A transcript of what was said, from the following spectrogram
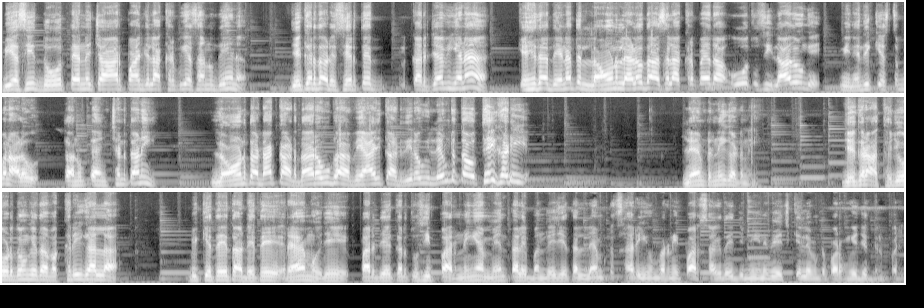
ਵੀ ਅਸੀਂ 2 3 4 5 ਲੱਖ ਰੁਪਇਆ ਸਾਨੂੰ ਦੇਣ। ਜੇਕਰ ਤੁਹਾਡੇ ਸਿਰ ਤੇ ਕਰਜ਼ਾ ਵੀ ਹੈ ਨਾ, ਕਿਸੇ ਦਾ ਦੇਣਾ ਤੇ ਲੋਨ ਲੈ ਲਓ 10 ਲੱਖ ਰੁਪਏ ਦਾ, ਉਹ ਤੁਸੀਂ ਲਾ ਦੋਗੇ। ਮਹੀਨੇ ਦੀ ਕਿਸ਼ਤ ਬਣਾ ਲਓ, ਤੁਹਾਨੂੰ ਟੈਨਸ਼ਨ ਤਾਂ ਨਹੀਂ। ਲੋਨ ਤੁਹਾਡਾ ਘਟਦਾ ਰਹੂਗਾ, ਵਿਆਜ ਘਟਦੀ ਰਹੂਗੀ ਲਿਮਟ ਤਾਂ ਉੱਥੇ ਹੀ ਖੜੀ ਹੈ। ਲਿਮਟ ਨਹੀਂ ਘਟਣੀ। ਜੇਕਰ ਹੱਥ ਜੋੜ ਦੋਗੇ ਤਾਂ ਵੱਖਰੀ ਗੱਲ ਆ ਵੀ ਕਿਤੇ ਤੁਹਾਡੇ ਤੇ ਰਹਿਮ ਹੋ ਜੇ, ਪਰ ਜੇਕਰ ਤੁਸੀਂ ਭਰਨੀ ਆ, ਮਿਹਨਤ ਵਾਲੇ ਬੰਦੇ ਜੇ, ਤਾਂ ਲਿਮਟ ਸਾਰੀ ਉਮਰ ਨਹੀਂ ਭਰ ਸਕਦੇ, ਜ਼ਮੀਨ ਵੇਚ ਕੇ ਲਿਮਟ ਭਰੋਗੇ ਜਿੱਦਣ ਭਰੀ।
